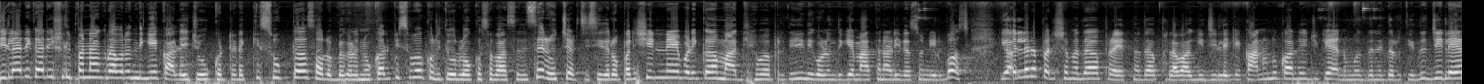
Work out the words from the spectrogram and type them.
ಜಿಲ್ಲಾಧಿಕಾರಿ ಶಿಲ್ಪನಾಗ್ರ ಅವರೊಂದಿಗೆ ಕಾಲೇಜು ಕಟ್ಟಡಕ್ಕೆ ಸೂಕ್ತ ಸೌಲಭ್ಯಗಳನ್ನು ಕಲ್ಪಿಸುವ ಕುರಿತು ಲೋಕಸಭಾ ಸದಸ್ಯರು ಚರ್ಚಿಸಿದರು. ಪರಿಶೀಲನೆ ಬಳಿಕ ಮಾಧ್ಯಮ ಪ್ರತಿನಿಧಿಗಳೊಂದಿಗೆ ಮಾತನಾಡಿದ ಸುನಿಲ್ ಬೋಸ್, ಎಲ್ಲರ ಪರಿಶ್ರಮದ ಪ್ರಯತ್ನದ ಫಲವಾಗಿ ಜಿಲ್ಲೆಗೆ ಕಾನೂನು ಕಾಲೇಜಿಗೆ ಅನುಮೋದನೆ ದೊರೆತಿದ್ದು, ಜಿಲ್ಲೆಯ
